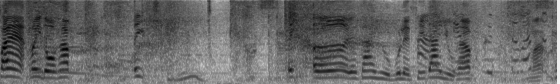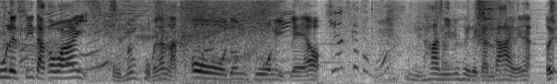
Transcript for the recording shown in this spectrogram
แป้ไม่โดนครับติติเออยังได้อยู่บูเลตซีได้อยู่ครับมาบูเลตซีดักเอาไว้โอ้ไม่ผมไม่นั่นหลักโอ้โดนควงอีกแล้วท่านี้ไม่เคยเจอกันได้เลยเนี่ยเอ้ย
